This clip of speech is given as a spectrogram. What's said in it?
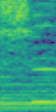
show.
